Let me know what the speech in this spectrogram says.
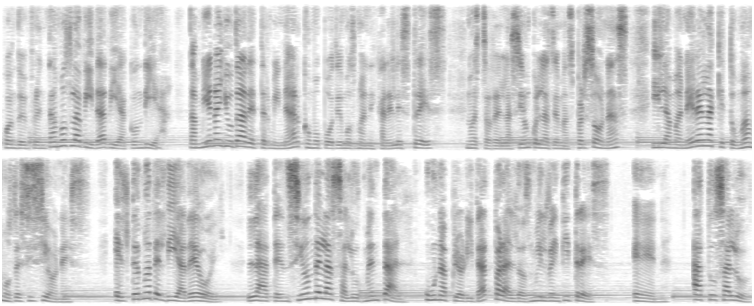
cuando enfrentamos la vida día con día. También ayuda a determinar cómo podemos manejar el estrés, nuestra relación con las demás personas y la manera en la que tomamos decisiones. El tema del día de hoy, la atención de la salud mental, una prioridad para el 2023 en A tu salud.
